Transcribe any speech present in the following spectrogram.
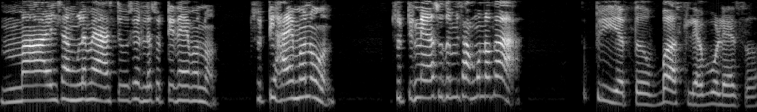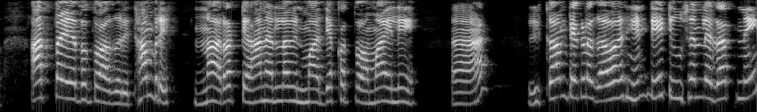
नाही सांगलं मी आज ट्युशनला सुट्टी नाही म्हणून. सुट्टी आहे म्हणून. सुट्टी नाही असं तुम्ही सांगू नका. ती येत बसल्या बोलायचं आता येतो तो घरी थांब रे. ना रट्टे हाणायला लावीन मा देखत मायले. हा रिकाम टेकडं गावात हिंडते ट्युशनला जात नाही.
